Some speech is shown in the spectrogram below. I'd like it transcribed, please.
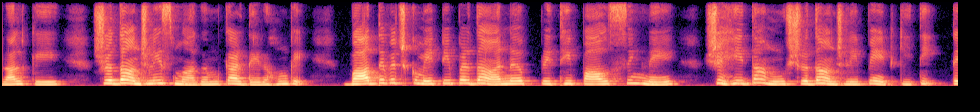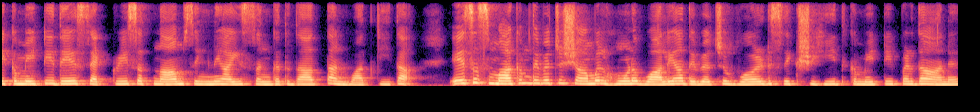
ਰਲ ਕੇ ਸ਼ਰਧਾਂਜਲੀ ਸਮਾਗਮ ਕਰਦੇ ਰਹੋਗੇ। ਬਾਅਦ ਦੇ ਵਿੱਚ ਕਮੇਟੀ ਪ੍ਰਧਾਨ ਪ੍ਰਿਥੀਪਾਲ ਸਿੰਘ ਨੇ ਸ਼ਹੀਦਾਂ ਨੂੰ ਸ਼ਰਧਾਂਜਲੀ ਭੇਂਟ ਕੀਤੀ ਤੇ ਕਮੇਟੀ ਦੇ ਸੈਕਟਰੀ ਸਤਨਾਮ ਸਿੰਘ ਨੇ ਆਈ ਸੰਗਤ ਦਾ ਧੰਨਵਾਦ ਕੀਤਾ। ਇਸ ਸਮਾਗਮ ਦੇ ਵਿੱਚ ਸ਼ਾਮਲ ਹੋਣ ਵਾਲਿਆਂ ਦੇ ਵਿੱਚ ਵਰਲਡ ਸਿੱਖ ਸ਼ਹੀਦ ਕਮੇਟੀ ਪ੍ਰਧਾਨ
